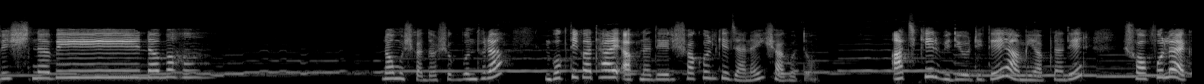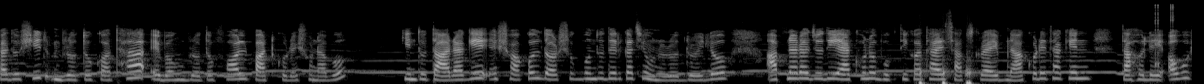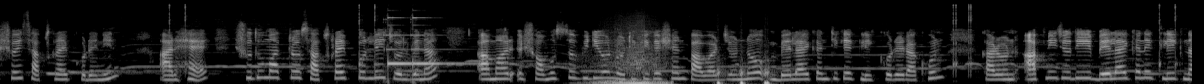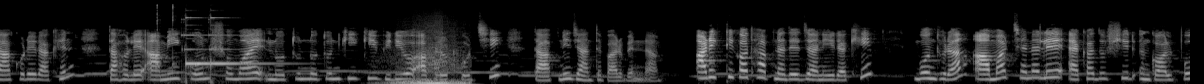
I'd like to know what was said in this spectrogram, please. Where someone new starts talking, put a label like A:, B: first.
A: বিষ্ণবে নমঃ। নমস্কার দর্শক বন্ধুরা, ভক্তি কথায় আপনাদের সকলকে জানাই স্বাগত। আজকের ভিডিওটিতে আমি আপনাদের সফলা একাদশীর ব্রত কথা এবং ব্রত ফল পাঠ করে শোনাবো। কিন্তু তার আগে সকল দর্শক বন্ধুদের কাছে অনুরোধ রইল, আপনারা যদি এখনও ভক্তি কথায় সাবস্ক্রাইব না করে থাকেন, তাহলে অবশ্যই সাবস্ক্রাইব করে নিন। আর হ্যাঁ শুধুমাত্র সাবস্ক্রাইব করলেই চলবে না, আমার সমস্ত ভিডিও নোটিফিকেশন পাওয়ার জন্য বেল আইকনটিকে ক্লিক করে রাখুন। কারণ আপনি যদি বেল আইকনে ক্লিক না করে রাখেন, তাহলে আমি কোন সময় নতুন নতুন কি কি ভিডিও আপলোড করছি, তা আপনি জানতে পারবেন না। আরেকটি কথা আপনাদের জানিয়ে রাখি বন্ধুরা, আমার চ্যানেলে একাদশীর গল্প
